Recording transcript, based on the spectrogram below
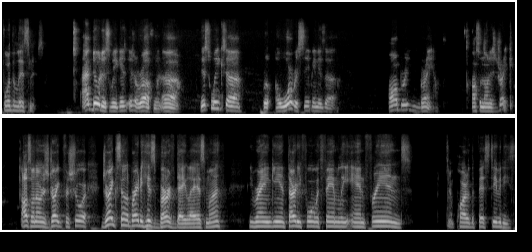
for the listeners? I do this week. It's, it's a rough one. Uh, this week's uh re- award recipient is uh Aubrey Graham, also known as Drake. Also known as Drake for sure. Drake celebrated his birthday last month. He rang in 34 with family and friends. And part of the festivities,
